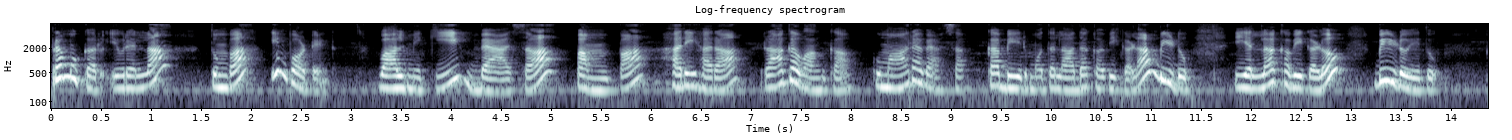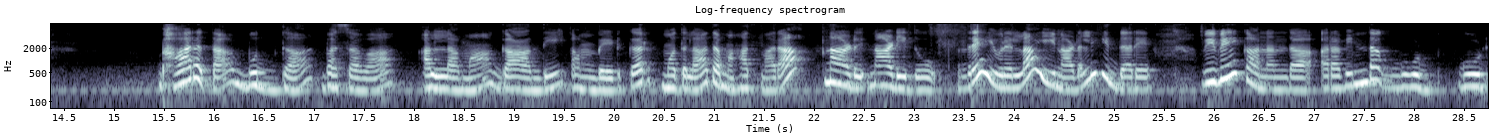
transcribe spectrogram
ಪ್ರಮುಖರು ಇವರೆಲ್ಲ ತುಂಬ ಇಂಪಾರ್ಟೆಂಟ್ ವಾಲ್ಮೀಕಿ, ವ್ಯಾಸ, ಪಂಪ, ಹರಿಹರ, ರಾಘವಾಂಕ, ಕುಮಾರವ್ಯಾಸ, ಕಬೀರ್ ಮೊದಲಾದ ಕವಿಗಳ ಬೀಡು. ಈ ಎಲ್ಲ ಕವಿಗಳು ಬೀಡು ಇದು. ಭಾರತ, ಬುದ್ಧ, ಬಸವ ಅಲ್ಲಮ ಗಾಂಧಿ, ಅಂಬೇಡ್ಕರ್ ಮೊದಲಾದ ಮಹಾತ್ಮರ ನಾಡು, ನಾಡಿದು. ಅಂದರೆ ಇವರೆಲ್ಲ ಈ ನಾಡಲ್ಲಿ ಇದ್ದಾರೆ. ವಿವೇಕಾನಂದ, ಅರವಿಂದ ಗೂಡ್ ಗೂಡ್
